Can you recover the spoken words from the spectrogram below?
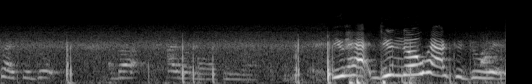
Try to do it, but I don't know how to do it. You ha you know how to do it.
